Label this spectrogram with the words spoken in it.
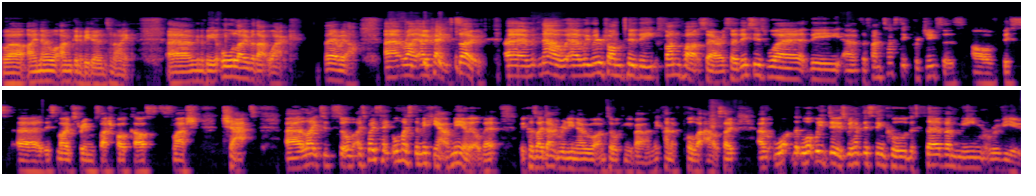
Well, I know what I'm going to be doing tonight. Uh, I'm going to be all over that WAC. There we are. Uh, right. Okay. so um, now uh, we move on to the fun part, Sarah. So this is where the uh, the fantastic producers of this uh, this live stream slash podcast slash chat uh, like to sort of, I suppose, take almost the Mickey out of me a little bit because I don't really know what I'm talking about, and they kind of pull that out. So um, what what we do is we have this thing called the server meme review.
